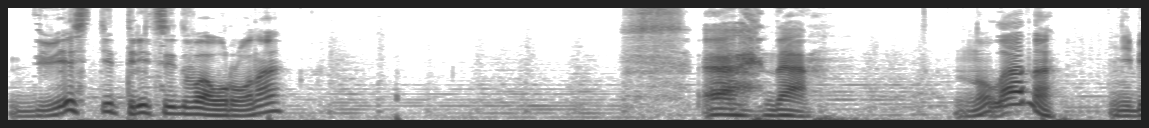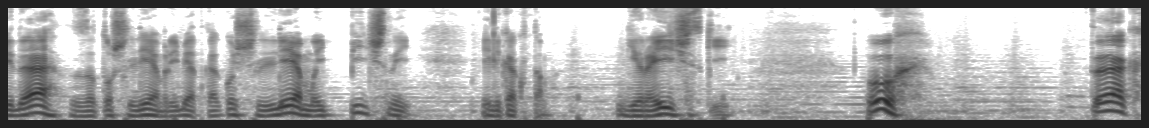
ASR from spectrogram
232 урона. Эх, да. Ну ладно, не беда, зато шлем, ребят, какой шлем эпичный. Или как там, героический. Ух. Так.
